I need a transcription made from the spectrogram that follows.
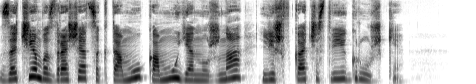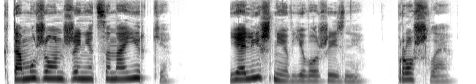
Зачем возвращаться к тому, кому я нужна лишь в качестве игрушки? К тому же он женится на Ирке. Я лишняя в его жизни, прошлое.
